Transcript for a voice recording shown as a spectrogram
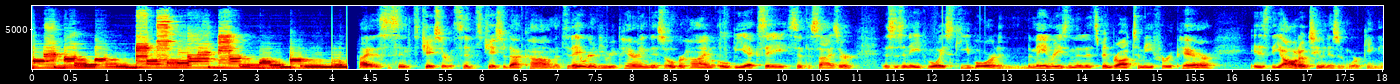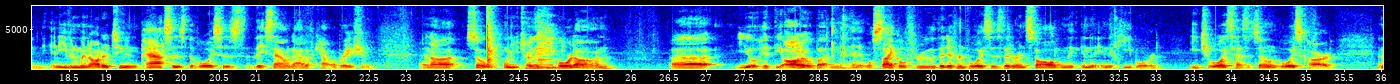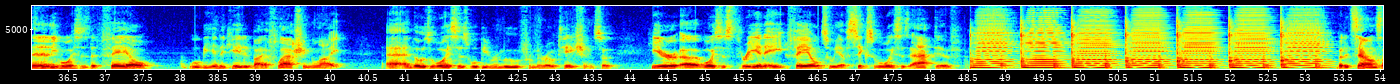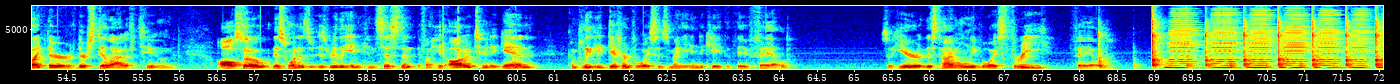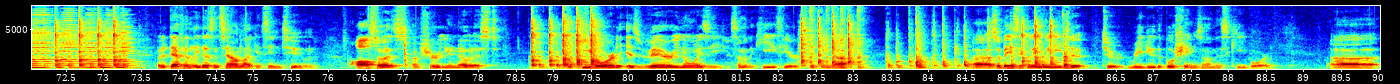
Hi, this is Synthchaser with synthchaser.com and today we're going to be repairing this Oberheim OB-Xa synthesizer. This is an 8-voice keyboard and the main reason that it's been brought to me for repair is the auto-tune isn't working and, and even when auto-tune passes the voices they sound out of calibration. And uh, so when you turn the keyboard on uh, you'll hit the auto button and it will cycle through the different voices that are installed in the, in the, in the keyboard. Each voice has its own voice card. And then any voices that fail will be indicated by a flashing light. And those voices will be removed from the rotation. So here uh, voices 3 and 8 failed, so we have 6 voices active. But it sounds like they're, they're still out of tune. Also, this one is, is really inconsistent. If I hit auto tune again, completely different voices may indicate that they've failed. So here, this time only voice 3 failed. But it definitely doesn't sound like it's in tune. Also, as I'm sure you noticed, the keyboard is very noisy. Some of the keys here are sticking up. Uh, so basically we need to to redo the bushings on this keyboard. Uh,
